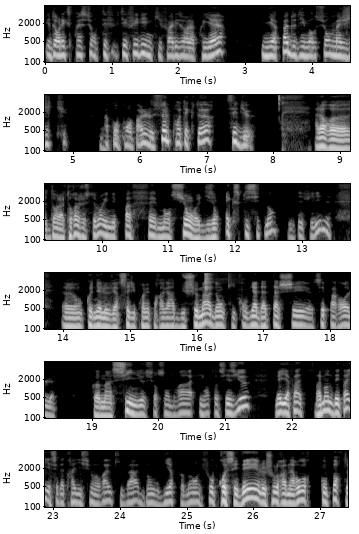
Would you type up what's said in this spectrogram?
et dans l'expression téphiline qui fait allusion à la prière, il n'y a pas de dimension magique à proprement parler. Le seul protecteur, c'est Dieu. Alors, euh, dans la Torah, justement, il n'est pas fait mention, euh, disons explicitement, de téphiline. Euh, on connaît le verset du premier paragraphe du Shema, donc il convient d'attacher ces paroles comme un signe sur son bras et entre ses yeux, mais il n'y a pas vraiment de détails et c'est la tradition orale qui va donc dire comment il faut procéder. Le Shulchan Arour comporte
